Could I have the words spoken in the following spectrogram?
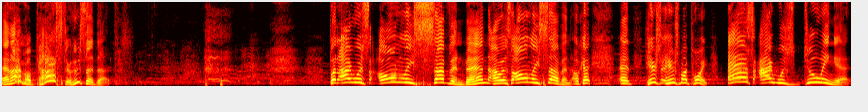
And I'm a pastor. Who said that? but I was only seven, Ben. I was only seven, okay? And here's, here's my point. As I was doing it,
